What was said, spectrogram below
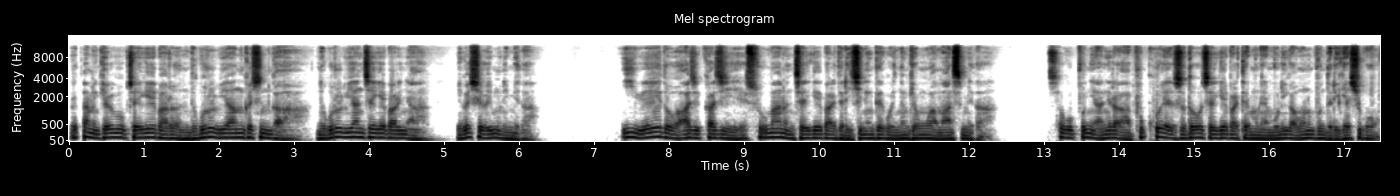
그렇다면 결국 재개발은 누구를 위한 것인가, 누구를 위한 재개발이냐 이것이 의문입니다. 이 외에도 아직까지 수많은 재개발들이 진행되고 있는 경우가 많습니다. 서구뿐이 아니라 북구에서도 재개발 때문에 문의가 오는 분들이 계시고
